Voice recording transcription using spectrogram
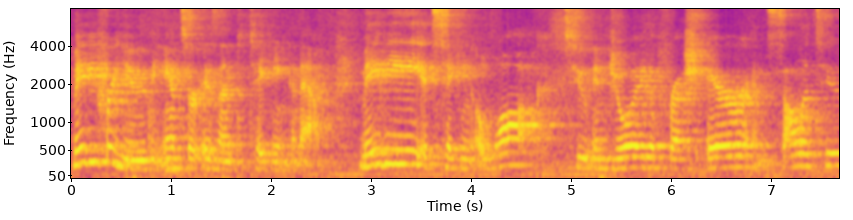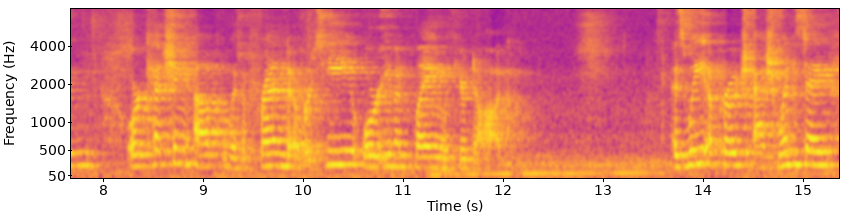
Maybe for you, the answer isn't taking a nap. Maybe it's taking a walk to enjoy the fresh air and solitude, or catching up with a friend over tea, or even playing with your dog. As we approach Ash Wednesday,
